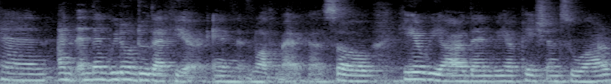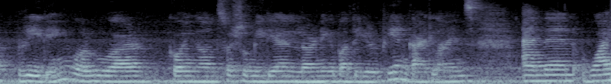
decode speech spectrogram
can and, and then we don't do that here in north america so here we are then we have patients who are reading or who are going on social media and learning about the european guidelines and then why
